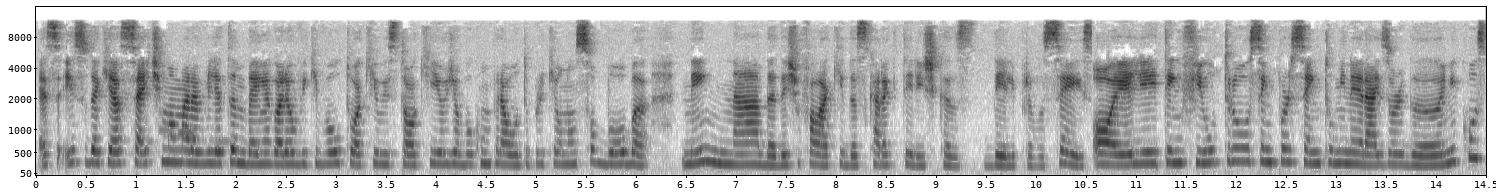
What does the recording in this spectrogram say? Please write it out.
essa, isso daqui é a sétima maravilha também. Agora eu vi que voltou aqui o estoque e eu já vou comprar outro porque eu não sou boba nem nada. Deixa eu falar aqui das características dele pra vocês. Ó, ele tem filtro 100% minerais orgânicos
